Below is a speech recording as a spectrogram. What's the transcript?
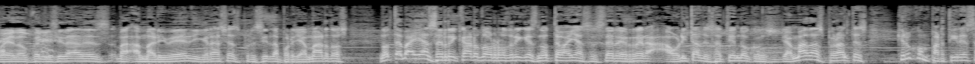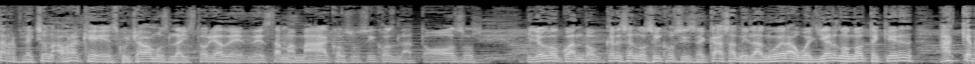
Bueno, felicidades a Maribel y gracias Priscila por llamarnos. No te vayas, eh, Ricardo Rodríguez, no te vayas, Esther Herrera. Ahorita les atiendo con sus llamadas, pero antes quiero compartir esa reflexión. Ahora que escuchábamos la historia de, de esta mamá con sus hijos latosos y luego cuando crecen los hijos y se casan y la nuera o el yerno no te quieren, ah, qué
